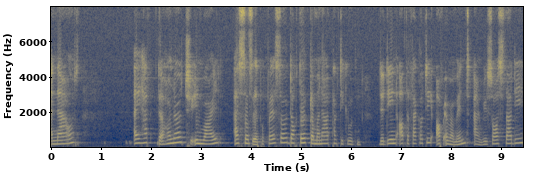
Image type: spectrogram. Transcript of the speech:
And now, I have the honor to invite Associate Professor Dr. Kampanad Bhaktikul, the Dean of the Faculty of Environment and Resource Study,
